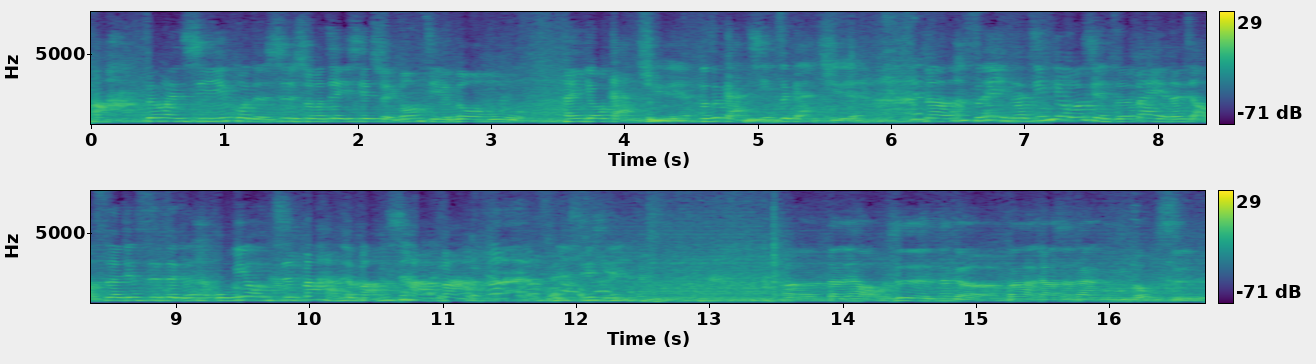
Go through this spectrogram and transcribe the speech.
啊曾文熙或者是说这一些水工结构物很有感觉，不是感情是感觉。那所以呢，今天我选择扮演的角色就是这个无用之霸的防沙霸。谢谢。呃，大家好，我是那个观察家生态顾问公司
